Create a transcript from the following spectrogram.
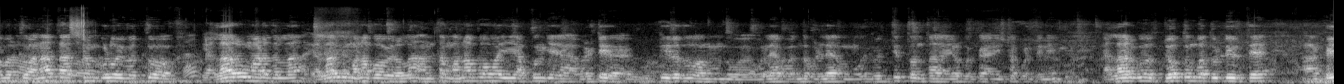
ಇವತ್ತು ಅನಾಥಾಶ್ರಮಗಳು ಇವತ್ತು ಎಲ್ಲರೂ ಮಾಡೋದಲ್ಲ, ಎಲ್ಲರಿಗೂ ಮನೋಭಾವ ಇರಲ್ಲ. ಅಂತ ಮನೋಭಾವ ಈ ಅಪ್ಪಂಗೆ ಹೊರಟಿ ಹುಟ್ಟಿರೋದು ಒಂದು ಒಳ್ಳೆ ಒಂದು ಒಳ್ಳೆ ವ್ಯಕ್ತಿತ್ವ ಅಂತ ಹೇಳ್ಬೇಕು ಇಷ್ಟಪಡ್ತೀನಿ. ಎಲ್ಲರಿಗೂ ಜೋಬ್ ತುಂಬ ದುಡ್ಡು ಇರುತ್ತೆ ಕೈ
